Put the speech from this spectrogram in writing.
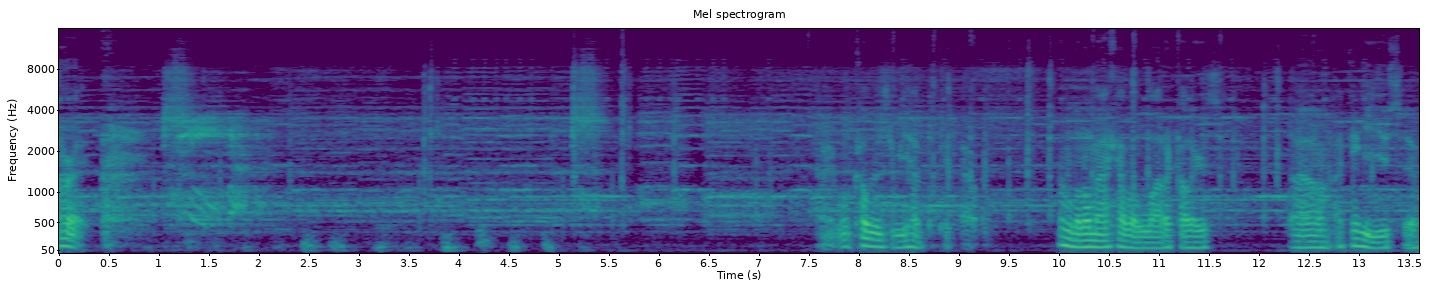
All right. Colors do we have to pick out? And Little Mac have a lot of colors. Oh, I think he used to.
